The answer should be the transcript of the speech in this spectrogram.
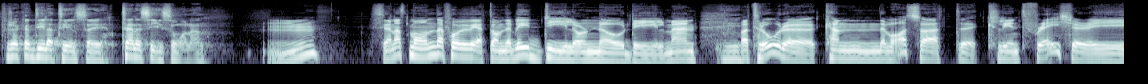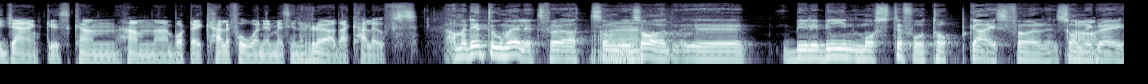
försöka dela till sig Tennessee-sonen. Mm. Senast måndag får vi veta om det blir deal or no deal, men mm. vad tror du? Kan det vara så att eh, Clint Frazier i Yankees kan hamna borta i Kalifornien med sin röda kalufs? Ja, men det är inte omöjligt för att som mm. vi sa, eh, Billy Bean måste få top guys för Sonny ja. Gray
